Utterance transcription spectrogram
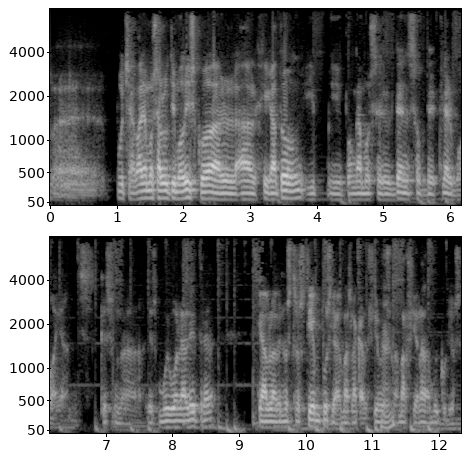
eh, pucha, vayamos al último disco, al, Gigatón, y, pongamos el Dance of the Clairvoyance, que es una es muy buena letra, que habla de nuestros tiempos y además la canción es una marcianada muy curiosa.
